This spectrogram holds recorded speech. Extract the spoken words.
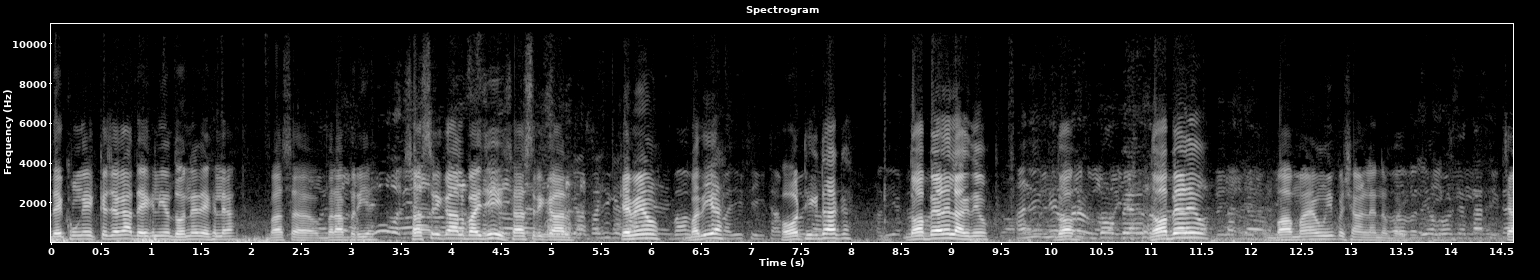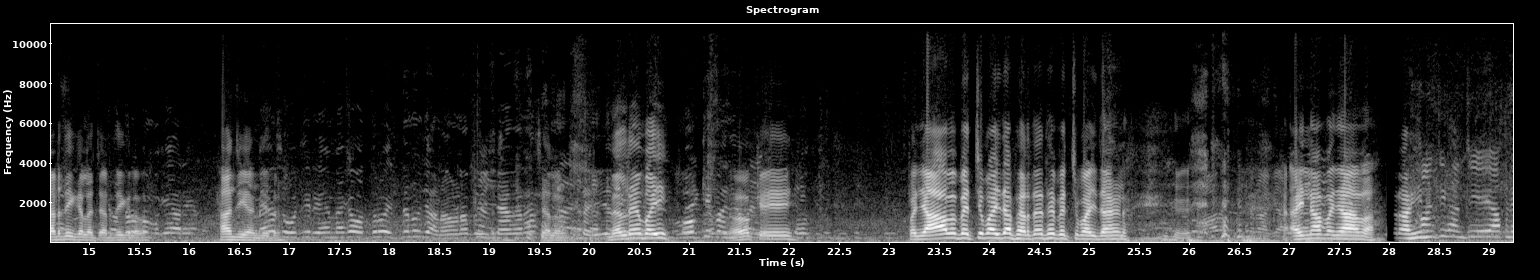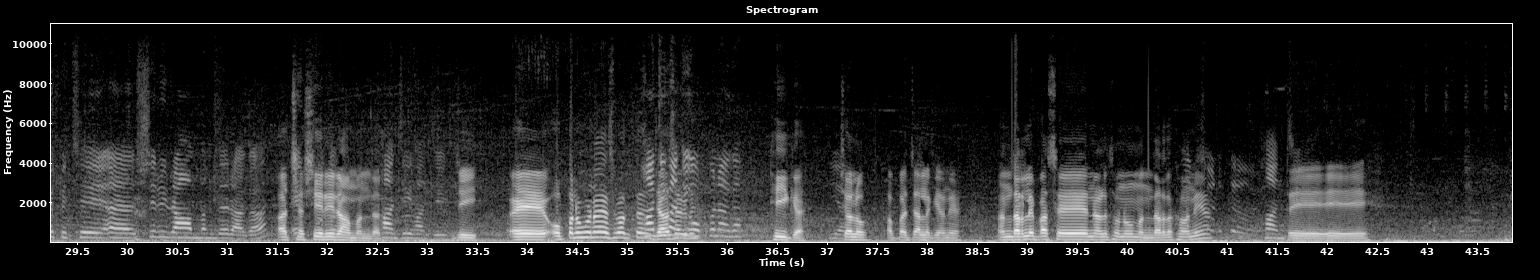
ਦੇਖੋਗੇ ਇੱਕ ਜਗ੍ਹਾ ਦੇਖ ਲਿਆ ਦੋਨੇ ਦੇਖ ਲਿਆ। ਬਸ ਬਰਾਬਰ ਹੀ। ਸਤਿ ਸ੍ਰੀ ਅਕਾਲ ਬਾਈ ਜੀ ਸਤਿ ਸ੍ਰੀ ਅਕਾਲ। ਕਿਵੇਂ ਹੋ? ਵਧੀਆ? ਹੋਰ ਠੀਕ ਠਾਕ? ਦੁਆਬੇ ਵਾਲੇ ਲੱਗਦੇ ਹੋ? ਦੁਆਬੇ ਵਾਲੇ। ਹੋ? ਬਾ ਮੈਂ ਉਹੀ ਪਛਾਣ ਲੈਂਦਾ ਬਾਈ। ਚੜ੍ਹਦੀ ਕਲਾ ਚੜ੍ਹਦੀ ਕਲਾ। ਹਾਂਜੀ ਹਾਂਜੀ ਇਧਰ। ਸੋਚ ਹੀ ਰਿਹਾ ਮੈਂ ਕਿਹਾ ਉਧਰੋਂ ਇੱਧਰ ਨੂੰ ਜਾਣਾ ਹੋਣਾ ਤੁਸੀਂ ਸ਼ਾਇਦ ਨਾ ਚਲੋ। ਮਿਲਦੇ ਆ ਬਾਈ। ਓਕੇ। ਪੰਜਾਬ ਵਿੱਚ ਵੱਜਦਾ ਫਿਰਦਾ ਇੱਥੇ ਵਿੱਚ ਵੱਜਦਾ ਹਨ ਇੰਨਾ ਪੰਜਾਬ ਆ। ਰਾਹੀ ਹਾਂਜੀ ਹਾਂਜੀ ਇਹ ਆਪਣੇ ਪਿੱਛੇ ਅਹ, ਸ਼੍ਰੀ ਰਾਮ ਮੰਦਿਰ ਆਗਾ ਅੱਛਾ ਸ਼੍ਰੀ ਰਾਮ ਮੰਦਿਰ। ਹਾਂਜੀ ਹਾਂਜੀ। ਜੀ। ਇਹ ਓਪਨ ਹੋਣਾ ਇਸ ਵਕਤ? ਹਾਂਜੀ ਜਾ ਹਾਂਜੀ ਸਕਦੇ? ਓਪਨ ਹੈਗਾ। ਠੀਕ ਹੈ। ਚਲੋ ਆਪਾਂ ਚੱਲ ਕੇ ਆਉਂਦੇ ਆ ਅੰਦਰਲੇ ਪਾਸੇ ਨਾਲ ਤੁਹਾਨੂੰ ਮੰਦਿਰ ਦਿਖਾਉਂਦੇ ਆ ਹਾਂਜੀ। ਤੇ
